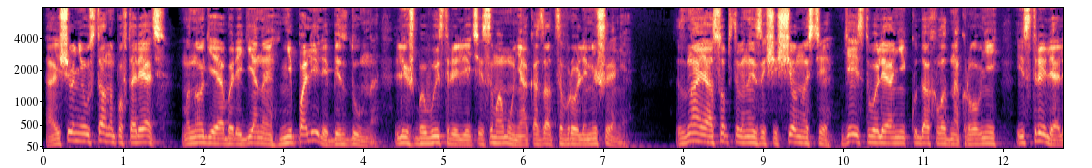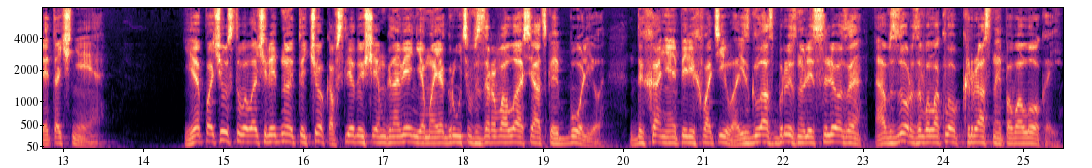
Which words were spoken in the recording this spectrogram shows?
а еще не устану повторять, многие аборигены не полили бездумно, лишь бы выстрелить и самому не оказаться в роли мишени. Зная о собственной защищенности, действовали они куда хладнокровней и стреляли точнее. Я почувствовал очередной тычок, а в следующее мгновение моя грудь взорвалась адской болью. Дыхание перехватило, из глаз брызнули слезы, а взор заволокло красной поволокой.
